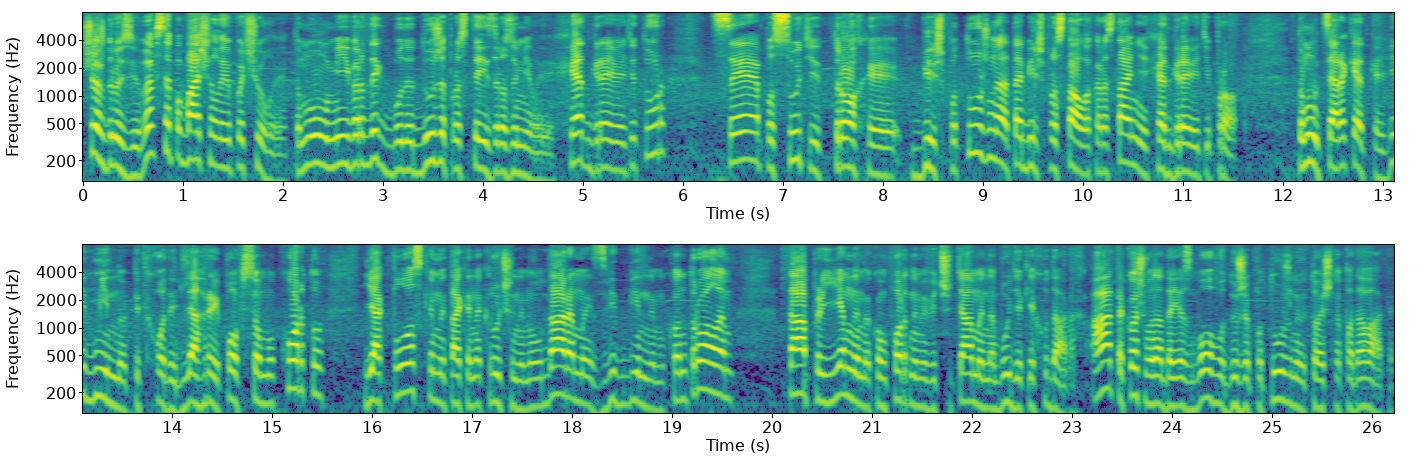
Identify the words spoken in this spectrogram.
Що ж, друзі, ви все побачили і почули, тому мій вердикт буде дуже простий і зрозумілий. Head Gravity Tour це по суті трохи більш потужна та більш проста у використанні Head Gravity Pro. Тому ця ракетка відмінно підходить для гри по всьому корту, як плоскими, так і накрученими ударами, з відмінним контролем та приємними комфортними відчуттями на будь-яких ударах. А також вона дає змогу дуже потужно і точно подавати.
